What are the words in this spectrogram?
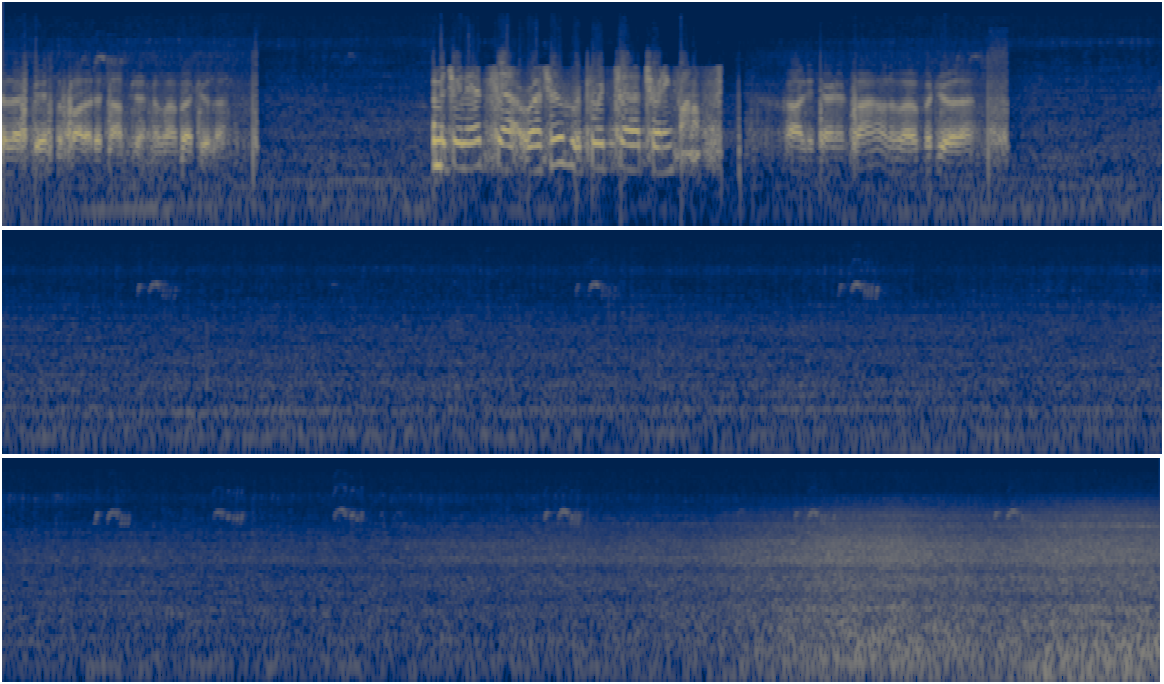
To left base to follow the Jet, November Juliet. Number Juliet, uh, roger, report uh, turning final. Call you turning final, November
